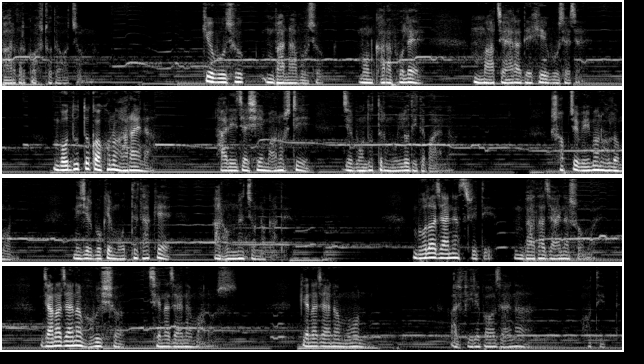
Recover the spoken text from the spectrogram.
বারবার কষ্ট দেওয়ার জন্য। কেউ বুঝুক বা না বুঝুক মন খারাপ হলে মা চেহারা দেখেই বুঝে যায়। বন্ধুত্ব কখনো হারায় না। হারিয়ে যায় সেই মানুষটি যে বন্ধুত্বের মূল্য দিতে পারে না। সবচেয়ে বেইমান হলো মন। নিজের বুকের মধ্যে থাকে আর অন্যের জন্য কাঁদে। ভোলা যায় না স্মৃতি, বাধা যায় না সময়। জানা যায় না ভবিষ্যৎ, চেনা যায় না মানুষ। কেনা যায় না মন, আর ফিরে পাওয়া যায় না অতীত।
